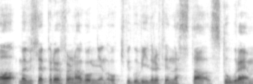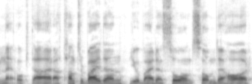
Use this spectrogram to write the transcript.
Ja, men vi släpper det för den här gången och vi går vidare till nästa stora ämne och det är att Hunter Biden, Joe Bidens son, som det har,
